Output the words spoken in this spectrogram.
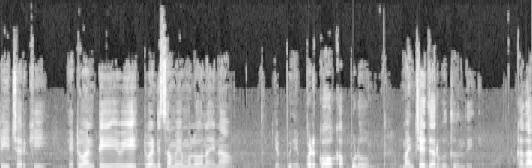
టీచర్కి ఎటువంటి ఎటువంటి సమయంలోనైనా ఎప్ ఎప్పటికో ఒకప్పుడు మంచే జరుగుతుంది కదా?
